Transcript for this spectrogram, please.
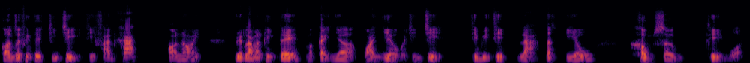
Còn giới phân tích chính trị thì phán khác. Họ nói việc làm ăn kinh tế mà cậy nhờ quá nhiều vào chính trị thì bị thịt là tất yếu, không sớm thì muộn.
